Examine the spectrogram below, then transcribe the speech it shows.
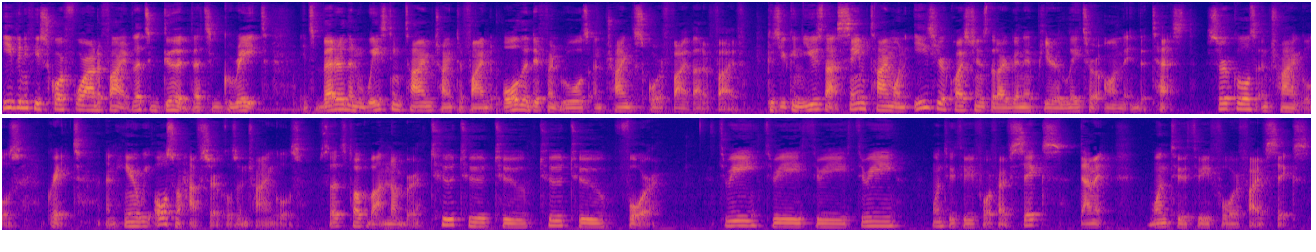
Even if you score 4 out of 5, that's good, that's great. It's better than wasting time trying to find all the different rules and trying to score 5 out of 5. Because you can use that same time on easier questions that are going to appear later on in the test. Circles and triangles, great. And here we also have circles and triangles. So let's talk about number. 2, 2, 2, 2, 2, 4. 3, 3, 3, 3, 1, 2, 3, 4, 5, 6. Damn it. 1, 2, 3, 4, 5, 6.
